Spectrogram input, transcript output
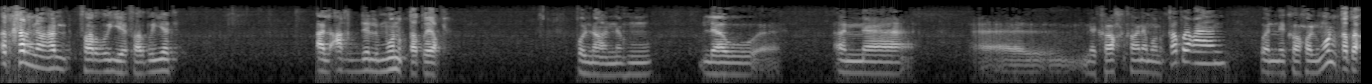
أدخلنا هالفرضية فرضية العقد المنقطع. قلنا أنه لو أن النكاح كان منقطعا والنكاح المنقطع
